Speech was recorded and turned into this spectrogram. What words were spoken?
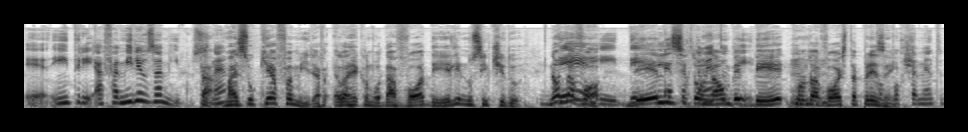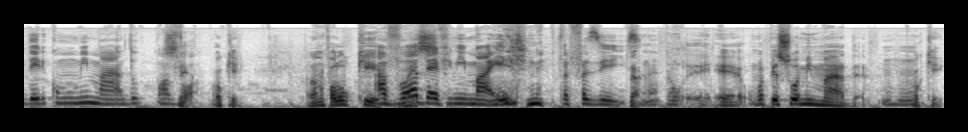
é, entre a família e os amigos, Tá, né? mas o que a família? Ela reclamou da avó dele, no sentido. Não da avó, Dele, de- dele se tornar um bebê dele. quando a Uhum. avó está o presente. comportamento dele como um mimado com a avó. Certo, ok. Ela não falou o quê? A avó mas- deve mimar ele, né? Pra fazer isso, Tá, né? então, é, é uma pessoa mimada. Uhum. Ok.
